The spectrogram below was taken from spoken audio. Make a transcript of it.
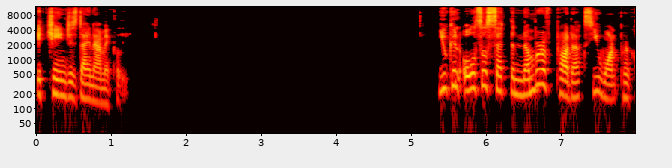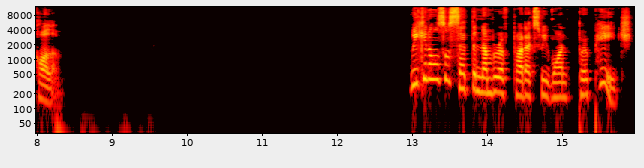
it changes dynamically. You can also set the number of products you want per column. We can also set the number of products we want per page.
